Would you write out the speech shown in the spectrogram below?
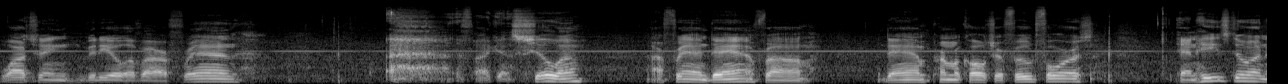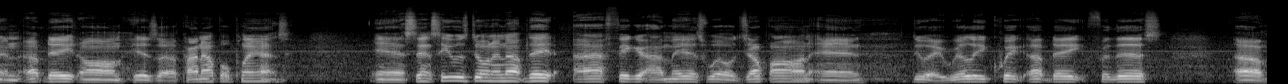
watching video of our friend, if I can show him, our friend Dan from Dan Permaculture Food Forest and he's doing an update on his uh, pineapple plants. And since he was doing an update I figure I may as well jump on and do a really quick update for this. Uh,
